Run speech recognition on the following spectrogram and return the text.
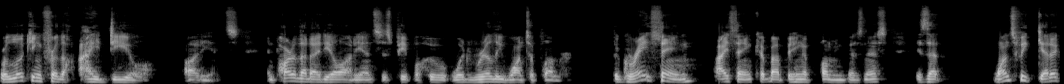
we're looking for the ideal audience. And part of that ideal audience is people who would really want a plumber. The great thing I think about being a plumbing business is that once we get a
